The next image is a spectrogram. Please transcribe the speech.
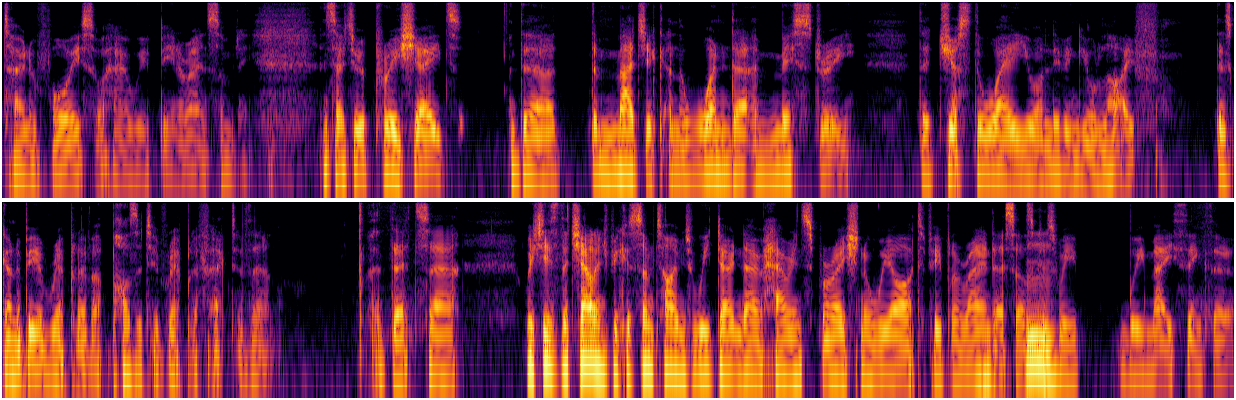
tone of voice, or how we've been around somebody. And so to appreciate the the magic and the wonder and mystery that just the way you are living your life, there's going to be a ripple of a positive ripple effect of that. That uh, which is the challenge because sometimes we don't know how inspirational we are to people around ourselves because Mm. we we may think that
